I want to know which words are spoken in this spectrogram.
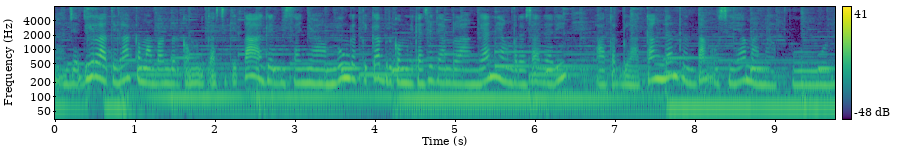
Nah, jadi latihlah kemampuan berkomunikasi kita agar bisa nyambung ketika berkomunikasi dengan pelanggan yang berasal dari latar belakang dan rentang usia mana pun.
